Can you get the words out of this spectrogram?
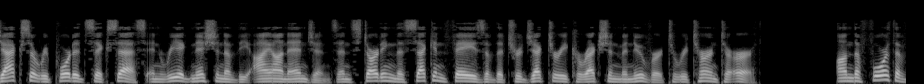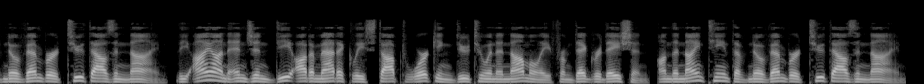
JAXA reported success in reignition of the Ion engines and starting the second phase of the trajectory correction maneuver to return to Earth. On 4 November 2009, the Ion engine D automatically stopped working due to an anomaly from degradation. On 19 November 2009,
